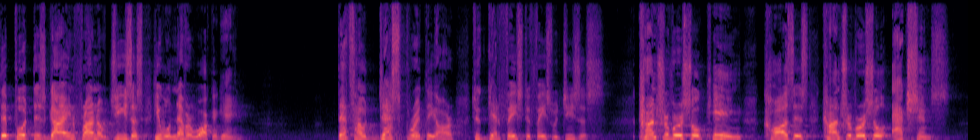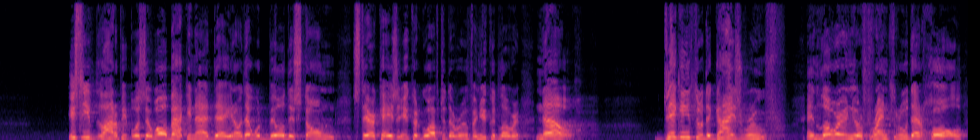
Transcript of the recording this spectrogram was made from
they put this guy in front of Jesus, he will never walk again. That's how desperate they are to get face to face with Jesus. Controversial king causes controversial actions. You see, a lot of people say, well, back in that day, you know, they would build this stone staircase and you could go up to the roof and you could lower it. No digging through the guy's roof and lowering your friend through that hole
